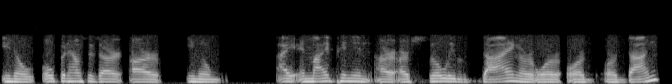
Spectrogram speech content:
you know open houses are are you know, I in my opinion are, are slowly dying or or or, or done.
